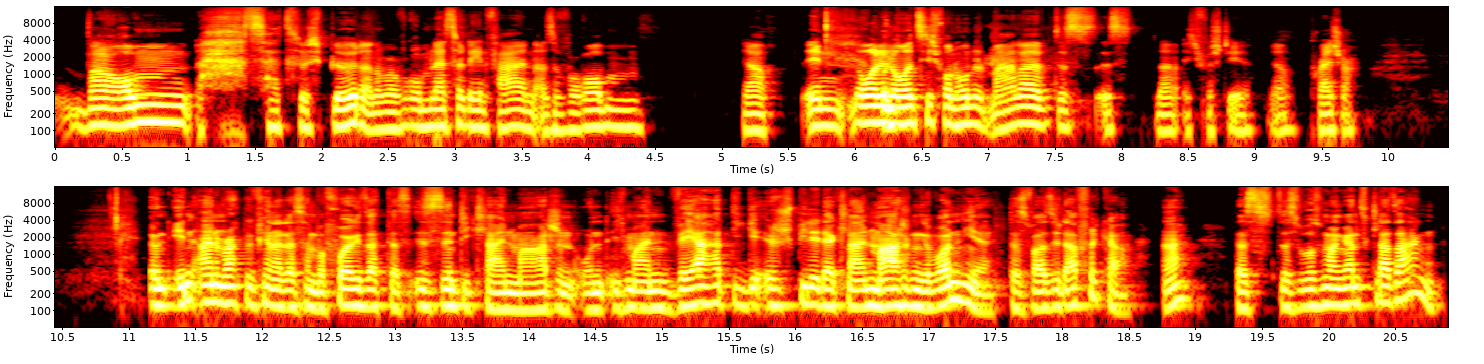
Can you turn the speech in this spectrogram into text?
warum, ach, das hat sich blöd an, aber warum lässt er den fallen? Also warum, ja, in 99 und, von 100 Maler, das ist, na, ich verstehe, ja, Pressure. Und in einem Rugby-Final, das haben wir vorher gesagt, das ist, sind die kleinen Margen. Und ich meine, wer hat die Spiele der kleinen Margen gewonnen hier? Das war Südafrika. Ne? Das, das muss man ganz klar sagen.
